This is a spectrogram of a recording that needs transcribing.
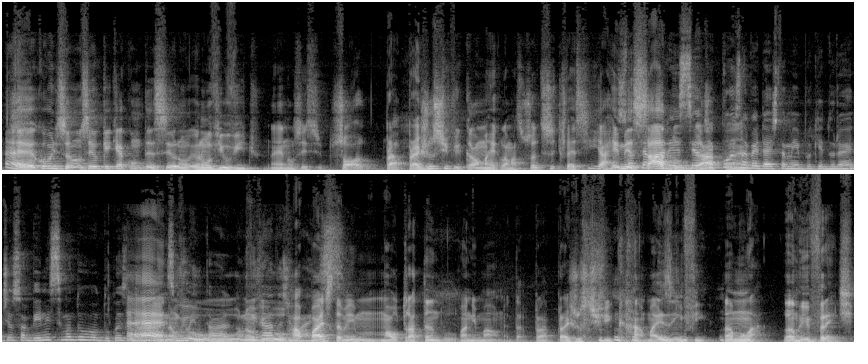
É, como eu disse, eu não sei o que, que aconteceu, eu não, eu não vi o vídeo, né? Não sei se. Só pra, justificar uma reclamação, só se tivesse arremessado. Só se apareceu gato, depois, né? na verdade, também, porque durante eu só vi em cima do, do coisa É, lá, não viu, não, não viu o rapaz também maltratando o animal, né? Pra justificar. Mas enfim, vamos lá, vamos em frente.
